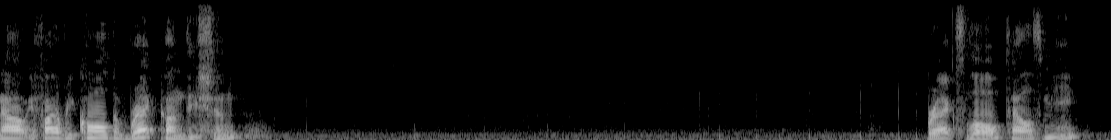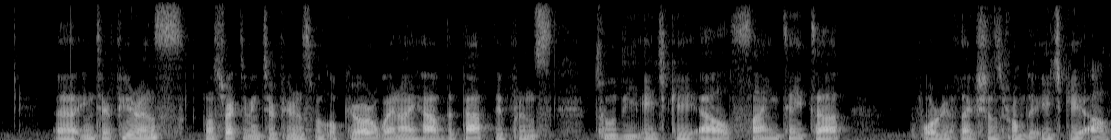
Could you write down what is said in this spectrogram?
Now, if I recall the Bragg condition, Bragg's law tells me uh, interference, constructive interference will occur when I have the path difference to the HKL sine theta for reflections from the HKL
